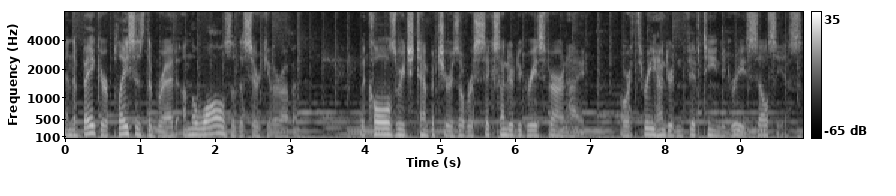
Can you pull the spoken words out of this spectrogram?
and the baker places the bread on the walls of the circular oven. The coals reach temperatures over 600 degrees Fahrenheit or 315 degrees Celsius.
